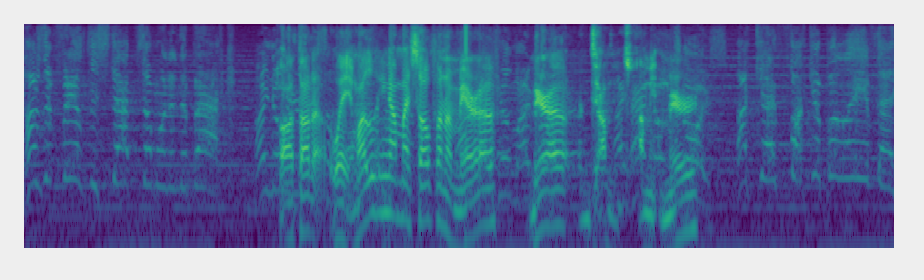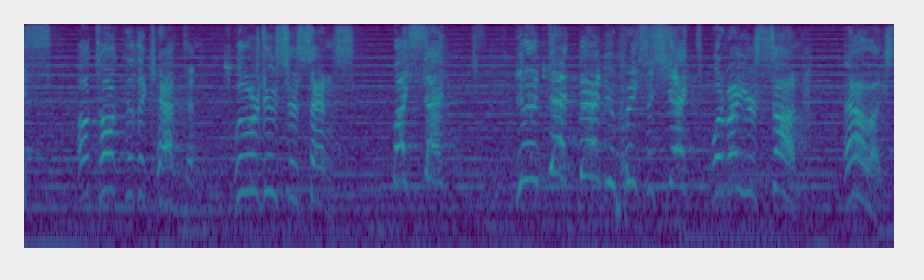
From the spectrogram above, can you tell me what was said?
How does it feel to stab someone in the back? I know Oh, I thought. Uh, innocent. wait, am I looking at myself in a mirror? Mirror? I'm, I I mean, no mirror? choice. I can't fucking believe this. I'll talk to the captain. We'll reduce your sentence. My sentence? You're a dead man, you piece of shit. What about your son, Alex?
